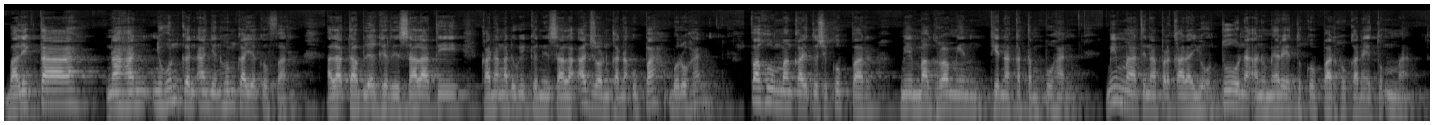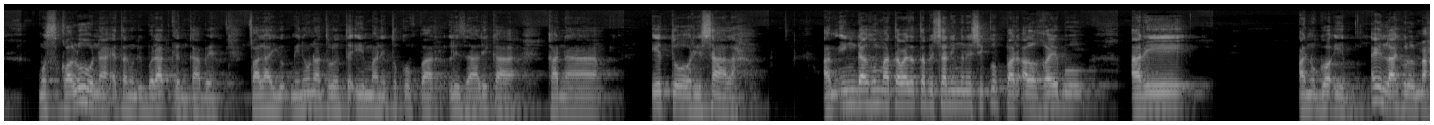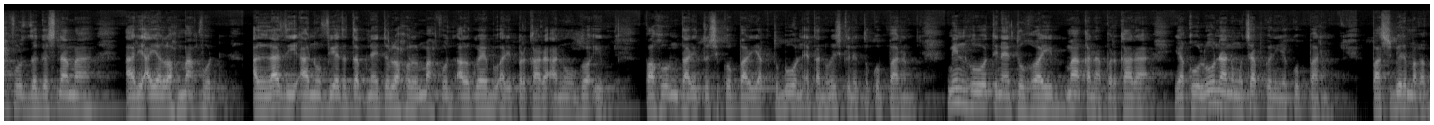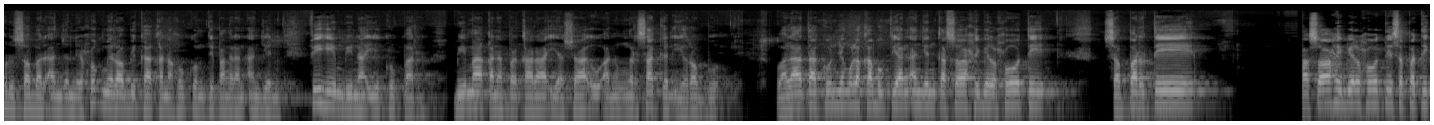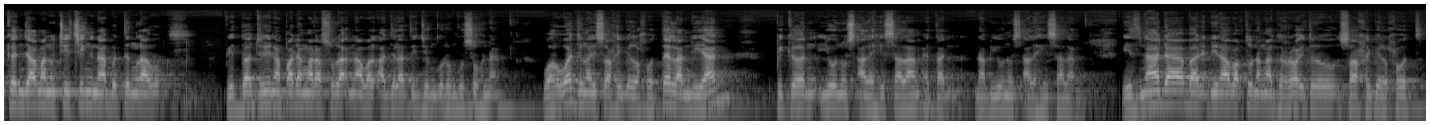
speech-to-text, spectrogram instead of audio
Balik ta nahan nyuhunkeun anjin hum ka kufar ala tablighi risalati kana ngadugikeun risalah ajron kana upah buruhan. Fahum mangka itu si kufar mimagromin tina ketempuhan mimma tina perkara yu'tuna anu mere itu kufar hukana itu emak muskoluna etan diberatkan kabeh. Fala yu'minuna tulu iman itu kufar lizalika kana itu risalah. Am indahum atawa tetep bisa ningali si kufar al ghaibu ari anu gaib ay lahul mahfuz geus nama ari aya loh mahfud allazi anu fi tetep na itu lahul mahfuz al ghaibu ari perkara anu gaib fahum tari itu si kupar yak tubun eta nuliskeun itu kupar minhu tina itu ghaib makana perkara yaquluna nu ngucapkeun ya kupar. Pasbir maka kudu sabar anjeun li hukmi rabbika kana hukum ti pangeran anjeun. Fihim bina ieu kupar. Bima kana perkara ia sya'u anu ngersakeun ieu rabbu. Wala takun jeung ulah kabuktian anjeun ka sahibil huti. Seperti Fasahibil huti seperti kenjal manu cicing na beteng lauk. Bidajrina pada ngarasulakna wal ajlati jeung gurung gusuhna. Wa huwa jeung ari sahibil huti landian pikeun Yunus alaihi salam eta Nabi Yunus alaihi salam. Iznada bari dina waktu ngagero itu sahibil hut.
